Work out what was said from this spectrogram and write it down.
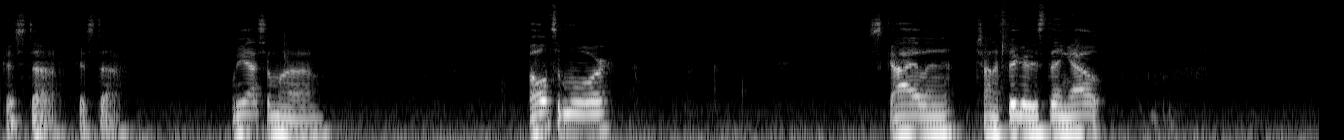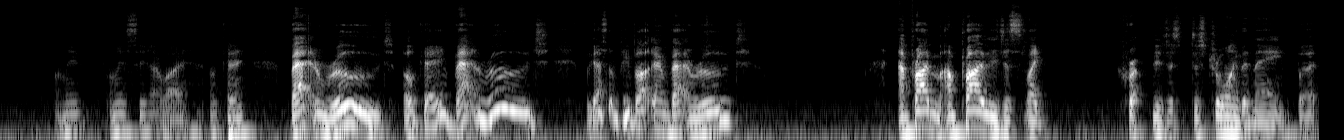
Good stuff. Good stuff. We have some uh, Baltimore, Skyland, trying to figure this thing out. Let me let me see how I okay. Baton Rouge. Okay, Baton Rouge. We got some people out there in Baton Rouge. I'm probably I'm probably just like just destroying the name, but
